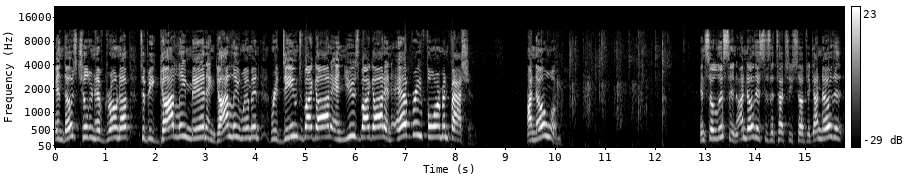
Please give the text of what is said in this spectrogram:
and those children have grown up to be godly men and godly women, redeemed by God and used by God in every form and fashion. I know them. And so, listen, I know this is a touchy subject. I know that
